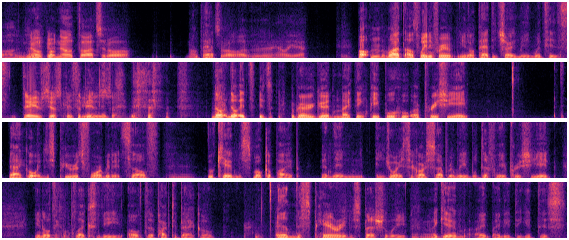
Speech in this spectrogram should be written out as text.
Oh, No, no thoughts at all. No With that? thoughts at all, other than hell yeah. Oh, well, I was waiting for you know Pat to chime in with his Dave's just his opinion. so- no, no, it's it's very good, and I think people who appreciate tobacco in its purest form in itself, mm-hmm. who can smoke a pipe and then enjoy a cigar separately, will definitely appreciate, you know, the complexity of the pipe tobacco, and this pairing especially. Mm-hmm. Again, I, I need to get this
